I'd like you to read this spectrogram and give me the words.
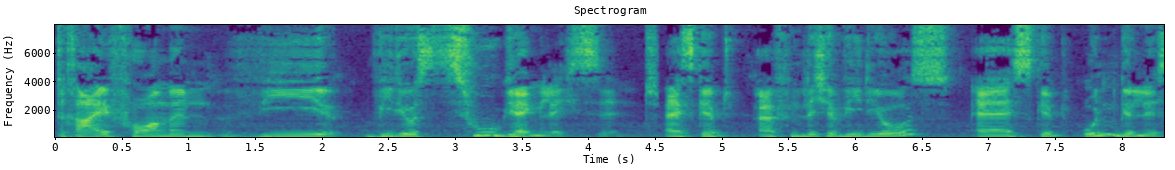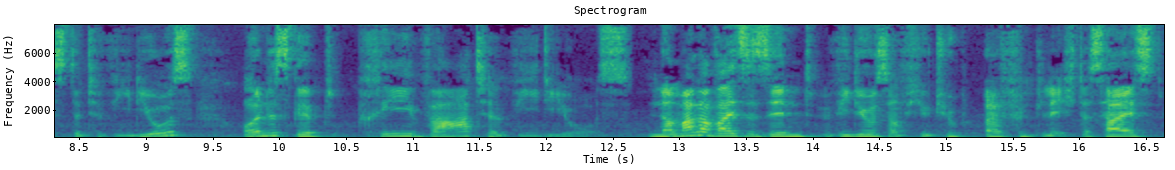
drei Formen, wie Videos zugänglich sind? Es gibt öffentliche Videos, es gibt ungelistete Videos und es gibt private Videos. Normalerweise sind Videos auf YouTube öffentlich. Das heißt,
